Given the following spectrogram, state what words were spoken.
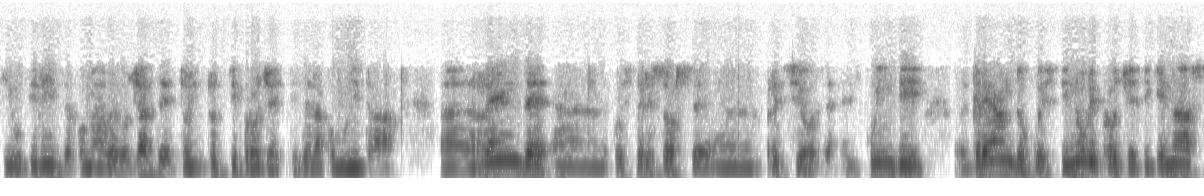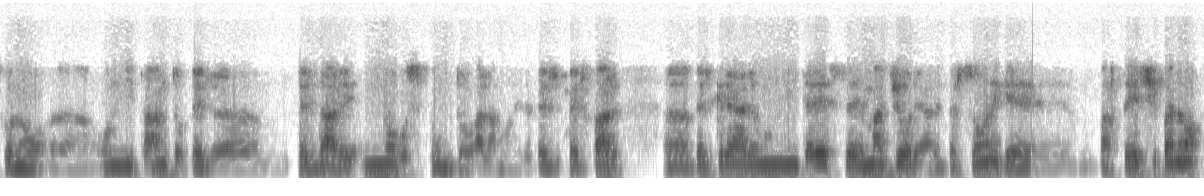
si utilizza, come avevo già detto, in tutti i progetti della comunità, rende eh, queste risorse eh, preziose e quindi eh, creando questi nuovi progetti che nascono eh, ogni tanto per, eh, per, dare un nuovo spunto alla moneta, per, per, far, per creare un interesse maggiore alle persone che partecipano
